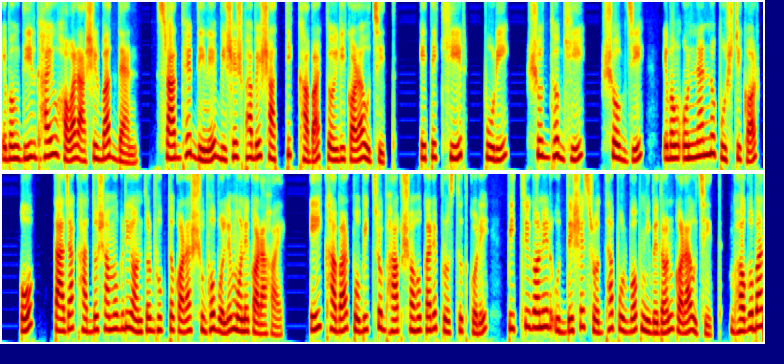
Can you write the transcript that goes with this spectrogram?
এবং দীর্ঘায়ু হওয়ার আশীর্বাদ দেন। শ্রাদ্ধের দিনে বিশেষভাবে সাত্ত্বিক খাবার তৈরি করা উচিত। এতে ক্ষীর, পুরি, শুদ্ধ ঘি, সবজি এবং অন্যান্য পুষ্টিকর ও তাজা খাদ্য সামগ্রী অন্তর্ভুক্ত করা শুভ বলে মনে করা হয়। এই খাবার পবিত্র ভাব সহকারে প্রস্তুত করে পিতৃগণের উদ্দেশ্যে শ্রদ্ধাপূর্বক নিবেদন করা উচিত। ভগবান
